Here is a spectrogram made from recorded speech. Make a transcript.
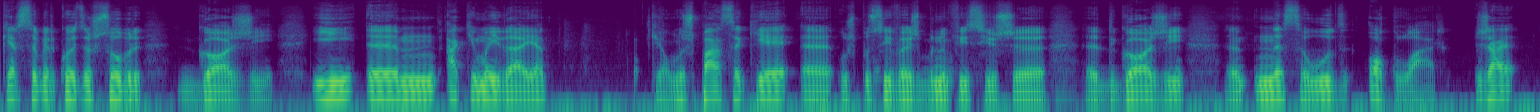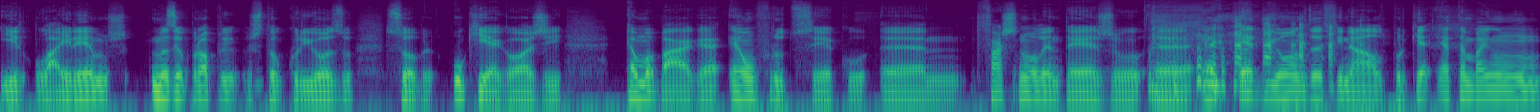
quer saber coisas sobre goji. E um, há aqui uma ideia que ele nos passa, que é uh, os possíveis benefícios uh, de goji uh, na saúde ocular já ir, lá iremos, mas eu próprio estou curioso sobre o que é goji, é uma baga, é um fruto seco, uh, faz-se no Alentejo, uh, é, é, de onde, afinal? Porque é, é, também um,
